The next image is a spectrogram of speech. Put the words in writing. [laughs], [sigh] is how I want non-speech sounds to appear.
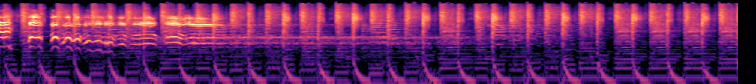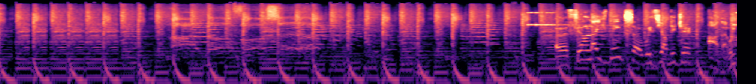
Euh, fais un live mix euh, with your DJ. Ah bah oui.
